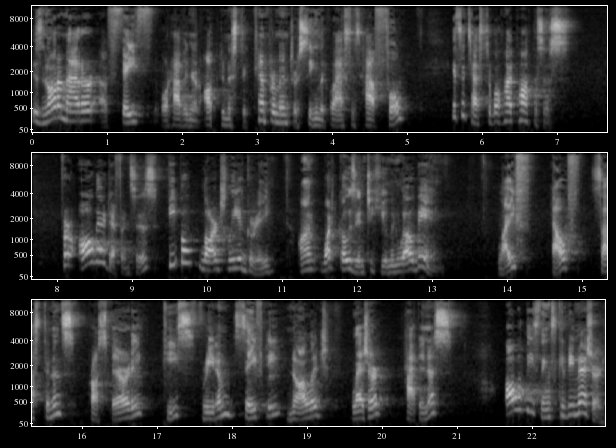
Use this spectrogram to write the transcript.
is not a matter of faith or having an optimistic temperament or seeing the glass as half full. It's a testable hypothesis. For all their differences, people largely agree on what goes into human well being life, health, sustenance, prosperity, peace, freedom, safety, knowledge, leisure, happiness. All of these things can be measured.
